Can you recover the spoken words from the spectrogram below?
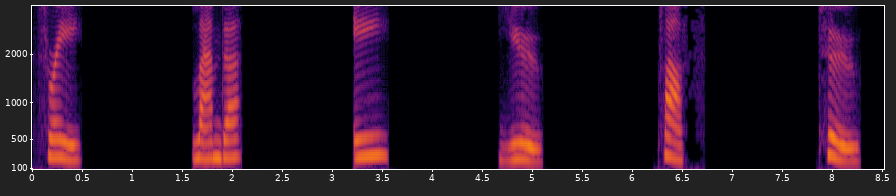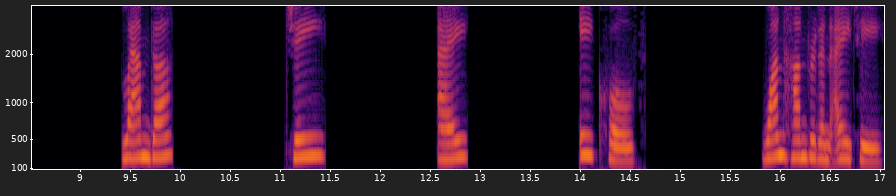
three lambda E U plus two lambda G A equals one hundred and eighty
